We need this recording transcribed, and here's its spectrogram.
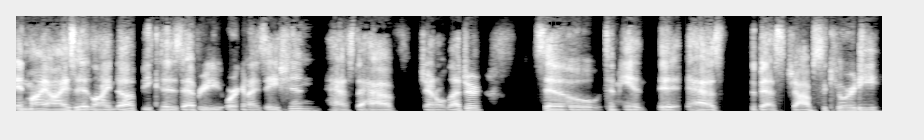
in my eyes, it lined up because every organization has to have general ledger. So to me, it, it has the best job security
